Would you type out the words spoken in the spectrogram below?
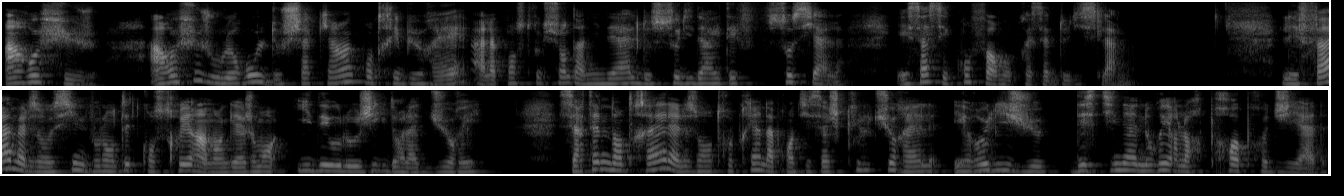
Un refuge, un refuge où le rôle de chacun contribuerait à la construction d'un idéal de solidarité sociale. Et ça, c'est conforme aux préceptes de l'islam. Les femmes, elles ont aussi une volonté de construire un engagement idéologique dans la durée Certaines d'entre elles, elles ont entrepris un apprentissage culturel et religieux destiné à nourrir leur propre djihad.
